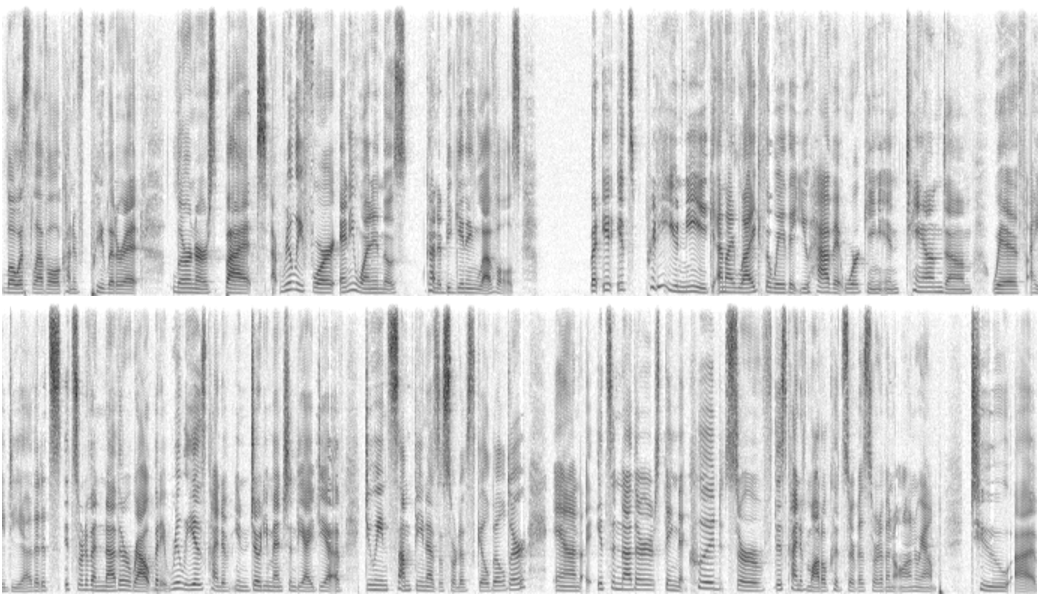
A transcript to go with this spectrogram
lowest level kind of pre-literate learners, but really for anyone in those kind of beginning levels but it, it's pretty unique and i like the way that you have it working in tandem with IDEA that it's it's sort of another route but it really is kind of you know jody mentioned the idea of doing something as a sort of skill builder and it's another thing that could serve this kind of model could serve as sort of an on-ramp to uh,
